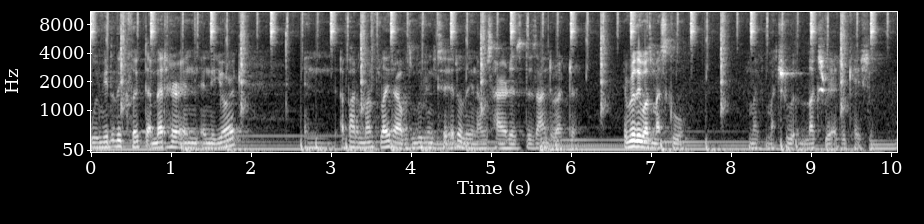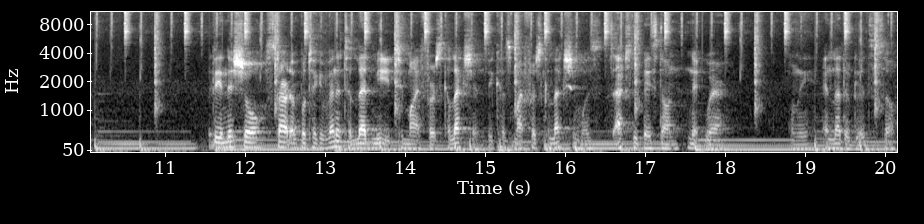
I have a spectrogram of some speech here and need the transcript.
We immediately clicked. I met her in, in New York. And about a month later, I was moving to Italy and I was hired as design director. It really was my school, my, my true luxury education. The initial start of Bottega Veneta led me to my first collection because my first collection was actually based on knitwear only and leather goods. So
